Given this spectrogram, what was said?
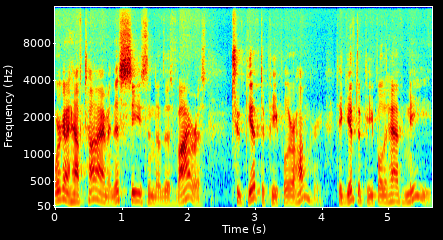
We're going to have time in this season of this virus to give to people who are hungry, to give to people that have need.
